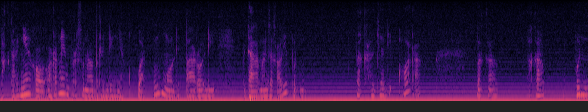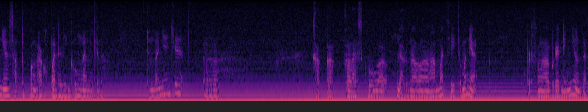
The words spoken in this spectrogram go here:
faktanya kalau orang yang personal brandingnya kuat lu mau ditaruh di pedalaman sekalipun bakal jadi orang bakal bakal punya satu pengaruh pada lingkungan gitu. Contohnya aja uh, kakak kelas gua nggak kenal amat sih cuman ya personal brandingnya udah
